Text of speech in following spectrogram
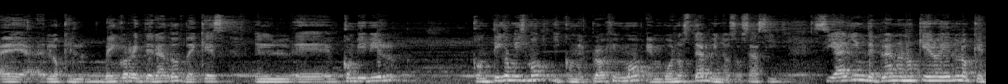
eh, lo que vengo reiterando, de que es el eh, convivir contigo mismo y con el prójimo en buenos términos. O sea, si, si alguien de plano no quiere oír lo que,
